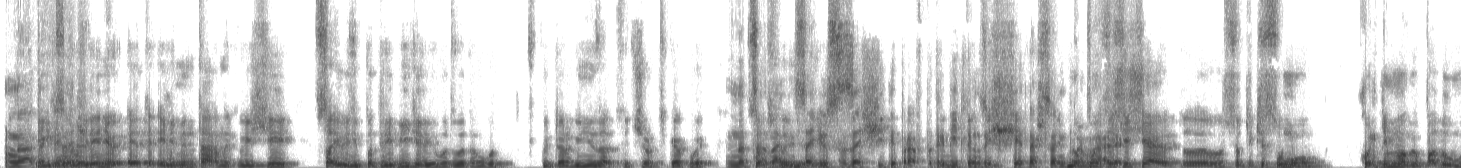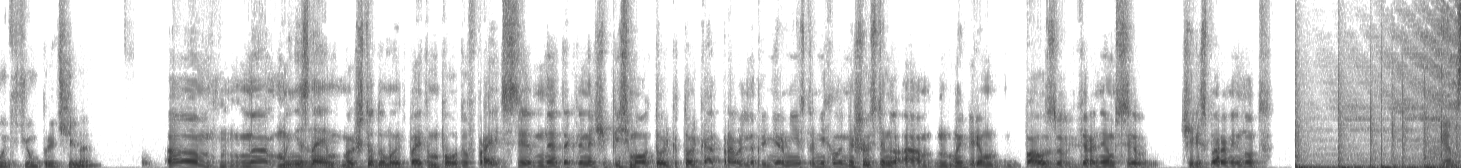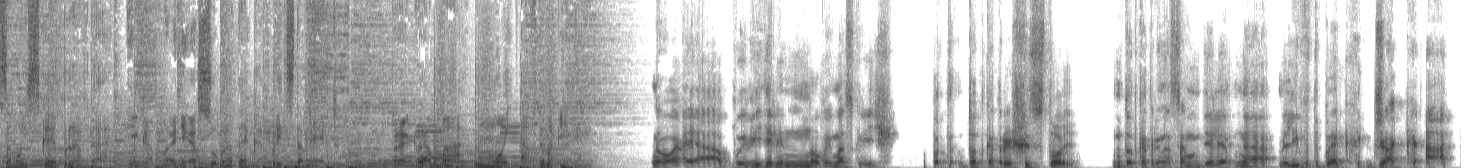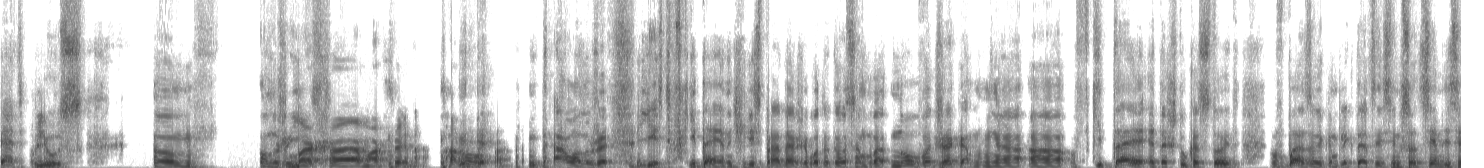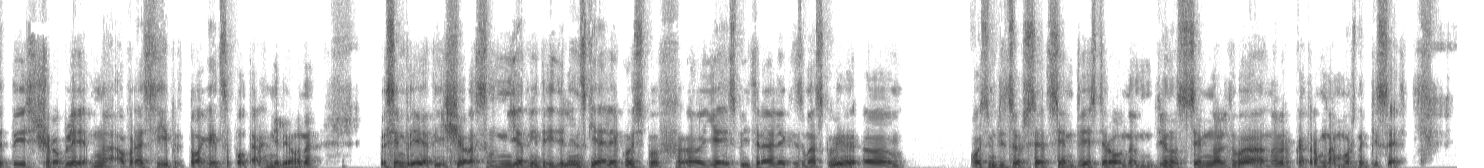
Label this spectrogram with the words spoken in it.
Ну, а И, к сожалению, это элементарных вещей в союзе потребителей, вот в этом вот какой-то организации, черти какой. Национальный союз защиты прав потребителей. Он защищает наши с вами права. Ну пусть защищают э, все-таки с умом. Хоть немного подумают, в чем причина. Эм, мы не знаем, что думают по этому поводу в правительстве. Так или иначе, письмо только-только отправлено премьер-министру Михаилу Мишустину, а мы берем паузу, вернемся через пару минут. Комсомольская правда и компания Супротек представляют. Программа «Мой автомобиль». Ой, а вы видели новый «Москвич»? Тот, который шестой. Тот, который на самом деле лифтбэк Jack A5+. Эм, он уже Большая есть. машина, хорошая. Да, он уже есть. В Китае начались продажи вот этого самого нового джека. А, а, в Китае эта штука стоит в базовой комплектации 770 тысяч рублей, а в России предполагается полтора миллиона. Всем привет еще раз. Я Дмитрий Делинский, Олег Осипов. Э, я из Питера, Олег из Москвы. 8 967 200 ровно 9702, номер, по которому нам можно писать.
